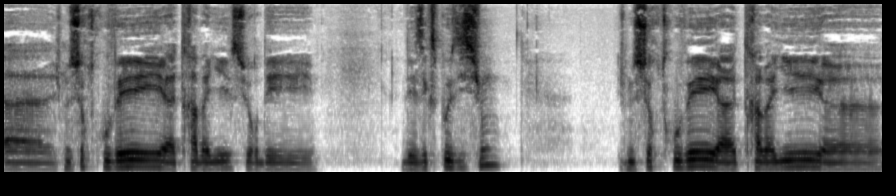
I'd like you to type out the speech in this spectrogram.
Euh, je me suis retrouvé à travailler sur des, des expositions. Je me suis retrouvé à travailler euh,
